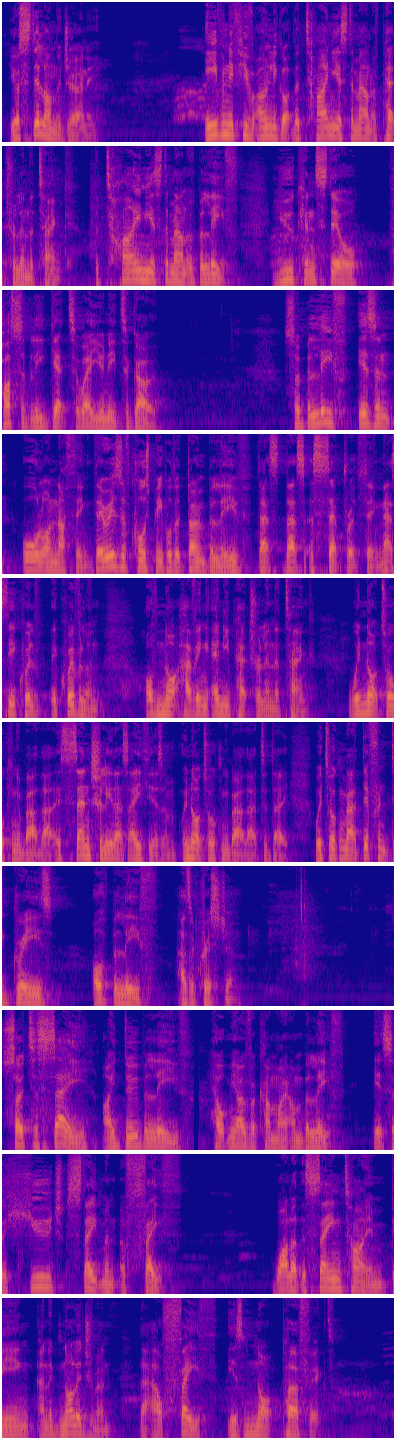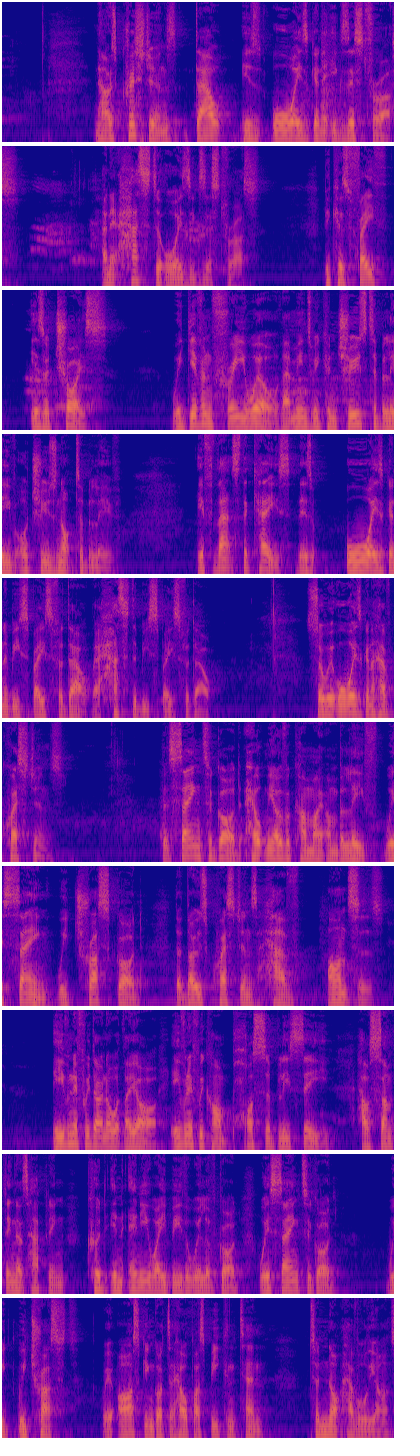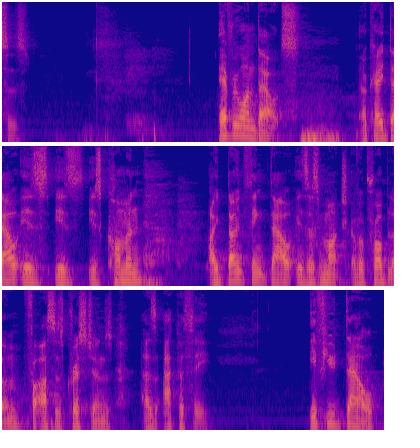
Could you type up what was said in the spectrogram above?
you're still on the journey. Even if you've only got the tiniest amount of petrol in the tank, the tiniest amount of belief, you can still possibly get to where you need to go. So belief isn't all or nothing. There is, of course, people that don't believe. That's, that's a separate thing. That's the equi- equivalent of not having any petrol in the tank. We're not talking about that. Essentially, that's atheism. We're not talking about that today. We're talking about different degrees of belief as a Christian. So to say, I do believe, help me overcome my unbelief, it's a huge statement of faith, while at the same time being an acknowledgement that our faith is not perfect. Now, as Christians, doubt is always going to exist for us. And it has to always exist for us. Because faith is a choice. We're given free will. That means we can choose to believe or choose not to believe. If that's the case, there's always going to be space for doubt. There has to be space for doubt. So we're always going to have questions. But saying to God, help me overcome my unbelief, we're saying we trust God that those questions have answers. Even if we don't know what they are, even if we can't possibly see how something that's happening could in any way be the will of God, we're saying to God, we, we trust. We're asking God to help us be content to not have all the answers. Everyone doubts. Okay, doubt is, is, is common I don't think doubt is as much of a problem for us as Christians as apathy. If you doubt,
